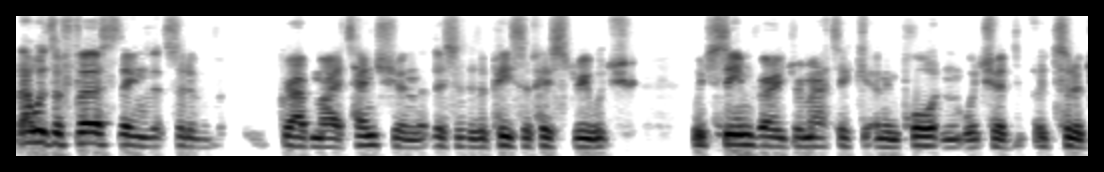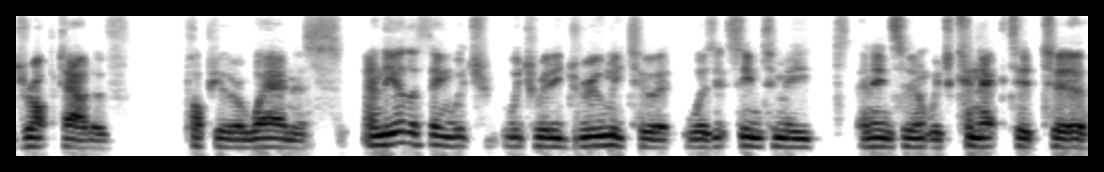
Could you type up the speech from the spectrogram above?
that was the first thing that sort of grabbed my attention. That this is a piece of history which which seemed very dramatic and important, which had, sort of dropped out of popular awareness. And the other thing which which really drew me to it was it seemed to me an incident which connected to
